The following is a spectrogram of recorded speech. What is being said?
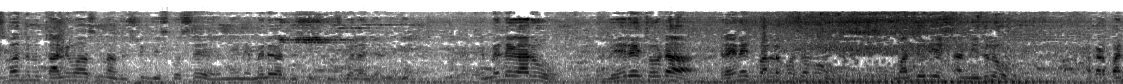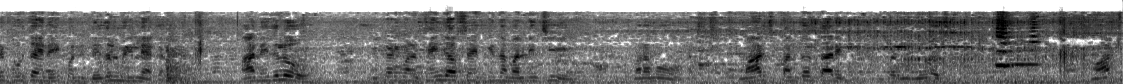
ఇబ్బందులు కాళీవాసులు నా దృష్టికి తీసుకొస్తే నేను ఎమ్మెల్యే గారి దృష్టికి తీసుకెళ్ళడం జరిగింది. ఎమ్మెల్యే గారు వేరే చోట డ్రైనేజ్ పనుల కోసము మంజూరు చేసిన నిధులు అక్కడ పని పూర్తయినాయి. కొన్ని నిధులు మిగిలినాయి అక్కడ. ఆ నిధులు ఇక్కడికి మనం చేంజ్ ఆఫ్ సైట్ కింద మళ్ళించి మనము మార్చి పంతొమ్మిది తారీఖు ఇక్కడ మీరు మార్చి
